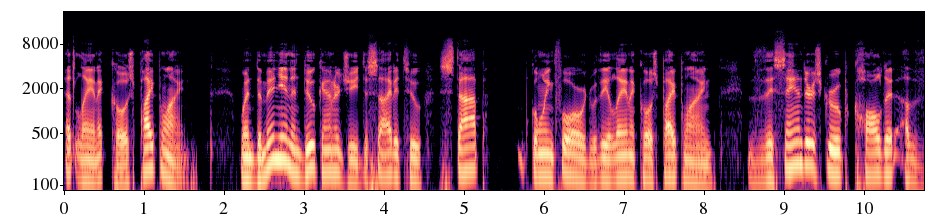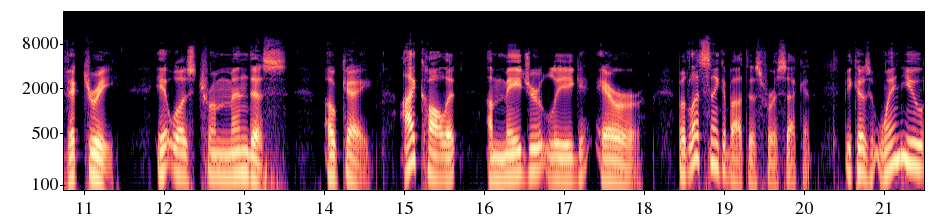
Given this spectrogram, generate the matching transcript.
Atlantic Coast Pipeline. When Dominion and Duke Energy decided to stop going forward with the Atlantic Coast Pipeline, the Sanders Group called it a victory. It was tremendous. Okay, I call it a major league error. But let's think about this for a second. Because when you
